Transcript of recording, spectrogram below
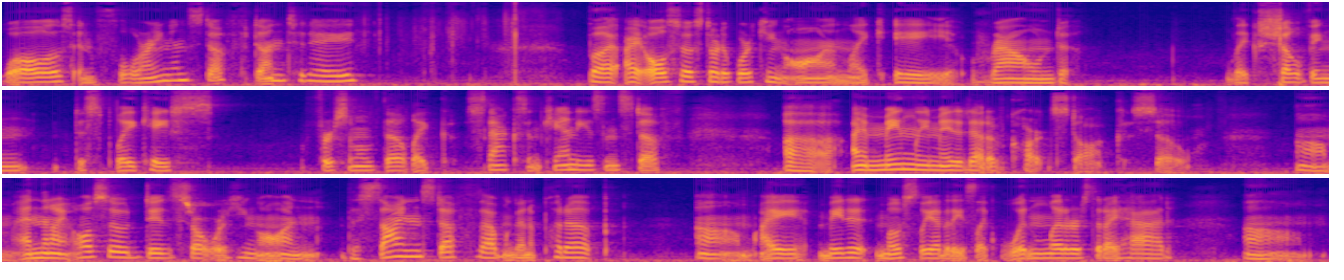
walls and flooring and stuff done today. But I also started working on like a round, like shelving display case for some of the like snacks and candies and stuff. Uh, I mainly made it out of cardstock, so. Um, and then I also did start working on the sign stuff that I'm gonna put up. Um, I made it mostly out of these like wooden letters that I had, um,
